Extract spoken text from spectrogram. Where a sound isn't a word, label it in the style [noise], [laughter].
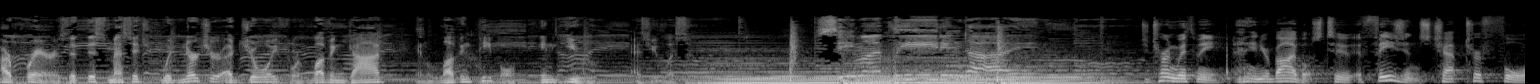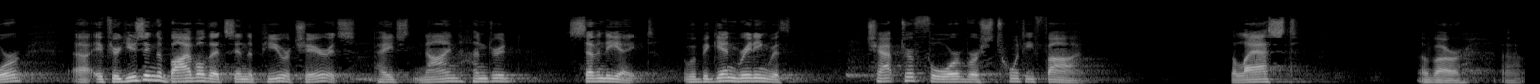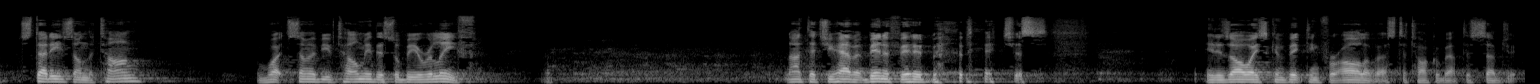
Our prayer is that this message would nurture a joy for loving God and loving people in you as you listen. See my bleeding dying Would you turn with me in your Bibles to Ephesians chapter 4? Uh, if you're using the Bible that's in the pew or chair, it's page 978. We'll begin reading with chapter 4, verse 25. The last of our uh, studies on the tongue. From what some of you have told me, this will be a relief. Not that you haven't benefited, [laughs] but it just, it is always convicting for all of us to talk about this subject.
